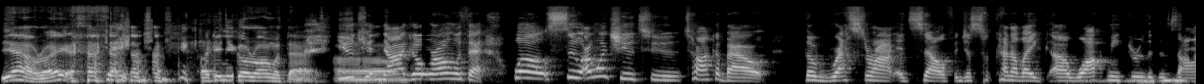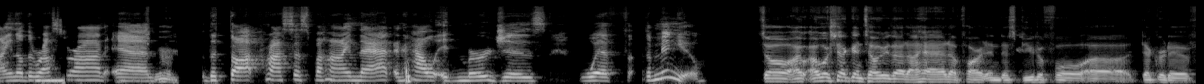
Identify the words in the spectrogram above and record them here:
Yeah, right. How can you go wrong with that? You um, cannot go wrong with that. Well, Soo, I want you to talk about the restaurant itself and just kind of like uh, walk me through the design of the restaurant and. Sure the thought process behind that and how it merges with the menu. So I, I, wish I can tell you that I had a part in this beautiful, uh, decorative,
